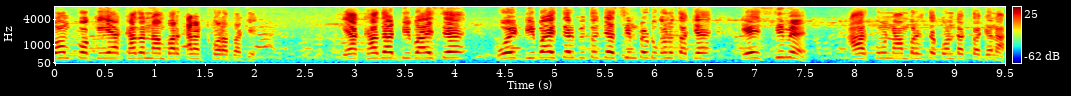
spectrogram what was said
কমপক্ষে এক হাজার নাম্বার কানেক্ট করা থাকে। এক হাজার ডিভাইসে ওই ডিভাইসের ভিতর যে সিমটা ঢুকানো থাকে, এই সিমে আর কোনো নাম্বারের সাথে কন্ট্যাক্ট থাকে না।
